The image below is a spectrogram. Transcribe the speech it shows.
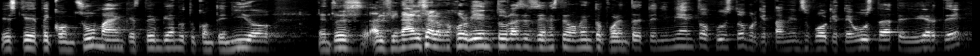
es que te consuman, que estén viendo tu contenido. Entonces, al final, si a lo mejor bien tú lo haces en este momento por entretenimiento, justo, porque también supongo que te gusta, te divierte,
